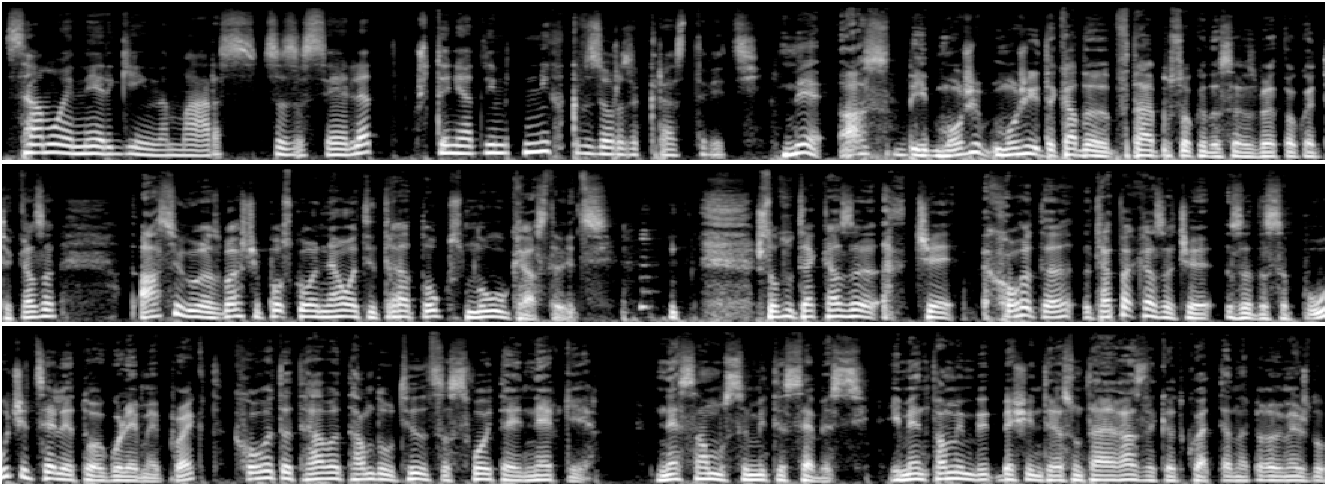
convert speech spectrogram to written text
само енергии на Марс, се заселят, ще няма да имат никакъв взор за краставици. Не, аз, може, може и така да в тая посока да се разбере това, което ти каза. Аз си го разбрах, че по-скоро няма да ти трябва толкова много краставици. Защото тя каза, че хората, тя това каза, че за да се получи целият този големия проект, хората трябва там да отидат със своята енергия не само самите себе си. И мен това ми беше интересно, тая разлика, от която тя направи между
